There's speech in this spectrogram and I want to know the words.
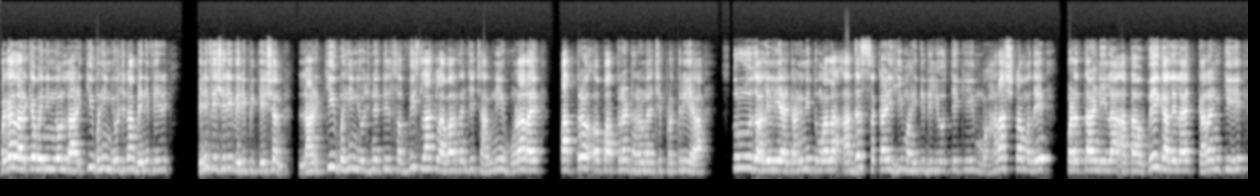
बघा लाडक्या बहिणींनो लाडकी बहीण योजना बेनिफि बेनिफिशरी व्हेरिफिकेशन लाडकी बहीण योजनेतील सव्वीस लाख लाभार्थ्यांची छाननी होणार आहे. पात्र अपात्र ठरवण्याची प्रक्रिया सुरू झालेली आहे आणि मी तुम्हाला आजच सकाळी ही माहिती दिली होती की महाराष्ट्रामध्ये पडताळणीला आता वेग आलेला आहे. कारण की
